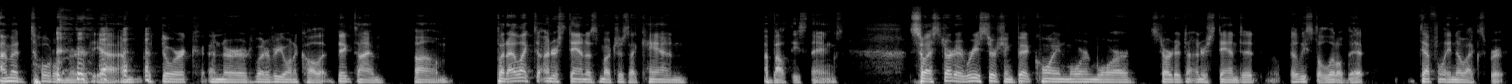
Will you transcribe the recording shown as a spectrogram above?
I'm a total nerd. Yeah. I'm a dork, a nerd, whatever you want to call it, big time. Um, but I like to understand as much as I can about these things. So I started researching Bitcoin more and more, started to understand it at least a little bit. Definitely no expert.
